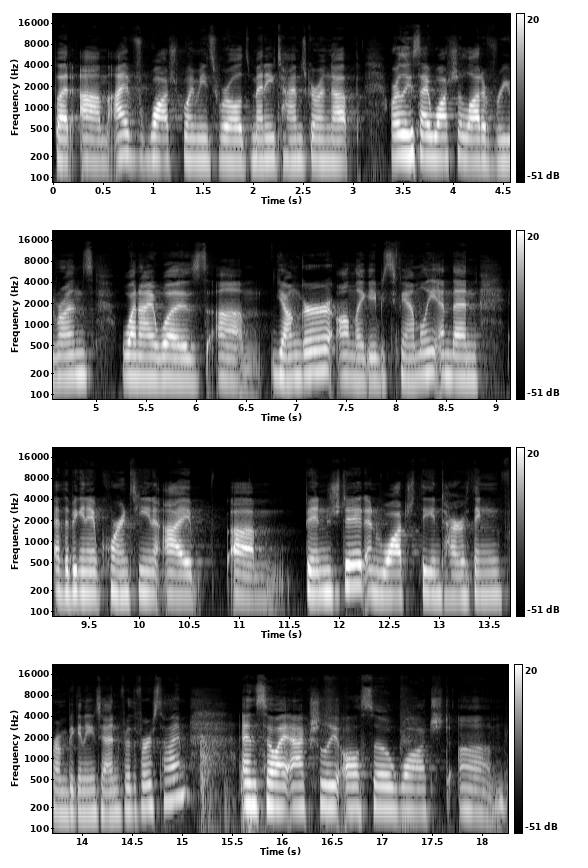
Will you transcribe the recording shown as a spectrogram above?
But um, I've watched Boy Meets World many times growing up, or at least I watched a lot of reruns when I was um, younger on like ABC Family. And then at the beginning of quarantine, I um, binged it and watched the entire thing from beginning to end for the first time. And so I actually also watched. Um,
